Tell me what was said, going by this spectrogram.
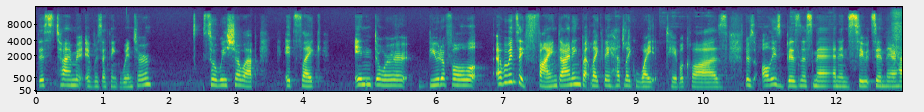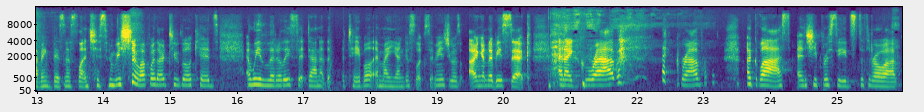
This time it was, I think, winter. So we show up. It's like indoor, beautiful. I wouldn't say fine dining, but like they had like white tablecloths. There's all these businessmen in suits in there having business lunches. And we show up with our two little kids and we literally sit down at the, the table. And my youngest looks at me and she goes, I'm going to be sick. And I grab. I grab a glass and she proceeds to throw up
